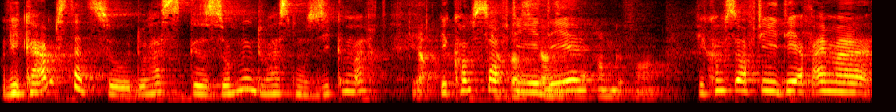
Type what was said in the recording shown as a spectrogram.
Wie kam es dazu? Du hast gesungen, du hast Musik gemacht. Ja. Wie kommst du auf die Idee? Wie kommst du auf die Idee, auf einmal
